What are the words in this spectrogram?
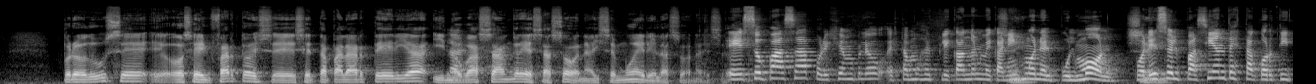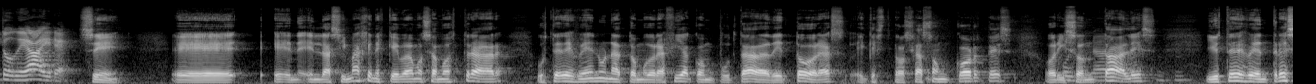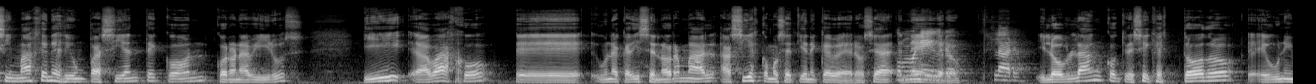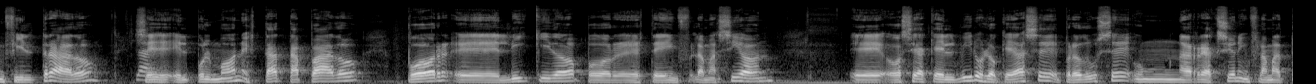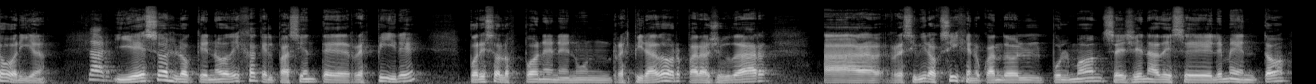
produce, eh, o sea, infarto es, eh, se tapa la arteria y no va sangre a esa zona y se muere la zona esa. Eso pasa, por ejemplo, estamos explicando el mecanismo en el pulmón, por eso el paciente está cortito de aire. Sí. Eh, en, las imágenes que vamos a mostrar, ustedes ven una tomografía computada de toras, que, o sea, son cortes horizontales, y ustedes ven tres imágenes de un paciente con coronavirus y abajo eh, una que dice normal, así es como se tiene que ver, o sea, negro. Claro. Y lo blanco quiere decir que es todo eh, un infiltrado, el pulmón está tapado por eh, líquido, por este, inflamación, o sea que el virus lo que hace, produce una reacción inflamatoria. Claro. Y eso es lo que no deja que el paciente respire por eso los ponen en un respirador para ayudar a recibir oxígeno. Cuando el pulmón se llena de ese elemento,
